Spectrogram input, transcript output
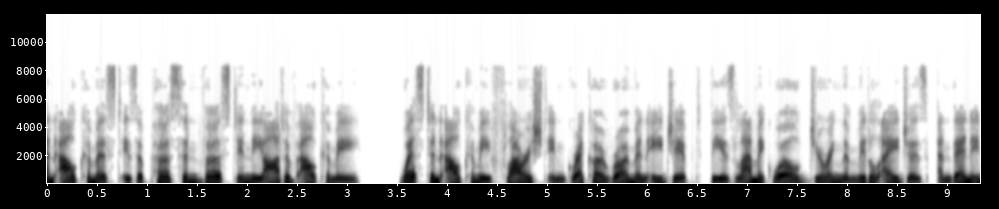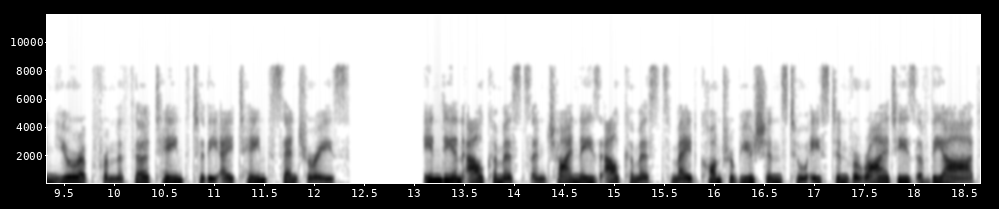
An alchemist is a person versed in the art of alchemy. Western alchemy flourished in Greco-Roman Egypt, the Islamic world during the Middle Ages, and then in Europe from the 13th to the 18th centuries. Indian alchemists and Chinese alchemists made contributions to Eastern varieties of the art.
